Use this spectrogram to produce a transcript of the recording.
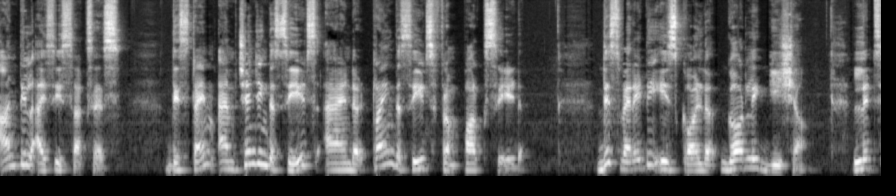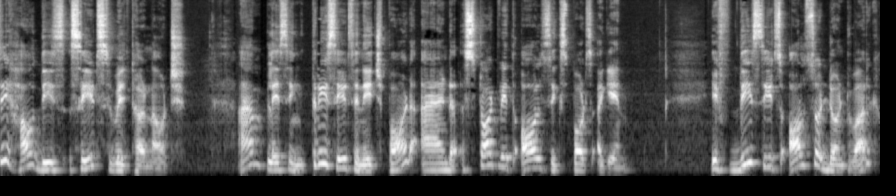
until I see success. This time I am changing the seeds and trying the seeds from Park Seed. This variety is called Garlic Geisha. Let's see how these seeds will turn out. I am placing 3 seeds in each pod and start with all 6 pods again. If these seeds also don't work,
